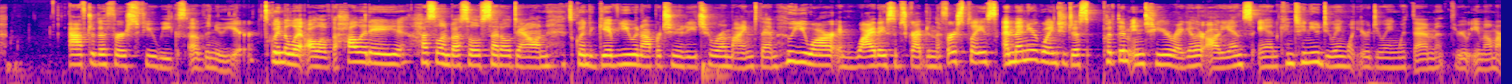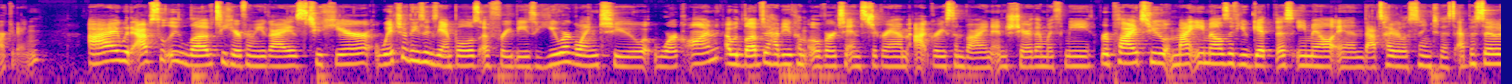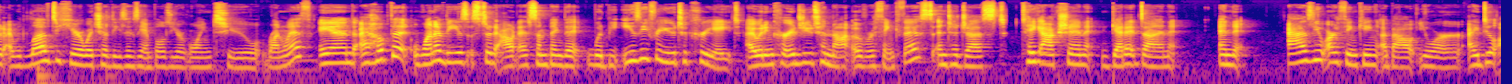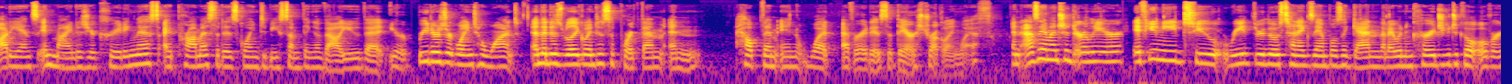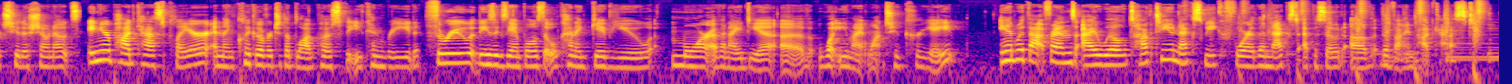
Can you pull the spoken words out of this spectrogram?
after the first few weeks of the new year. It's going to let all of the holiday hustle and bustle settle down. It's going to give you an opportunity to remind them who you are and why they subscribed in the first place. And then you're going to just put them into your regular audience and continue doing what you're doing with them through email marketing. I would absolutely love to hear from you guys to hear which of these examples of freebies you are going to work on. I would love to have you come over to Instagram at Grace and Vine and share them with me. Reply to my emails if you get this email and that's how you're listening to this episode. I would love to hear which of these examples you're going to run with. And I hope that one of these stood out as something that would be easy for you to create. I would encourage you to not overthink this and to just take action, get it done, and as you are thinking about your ideal audience in mind as you're creating this, I promise that it is going to be something of value that your readers are going to want and that is really going to support them and help them in whatever it is that they are struggling with. And as I mentioned earlier, if you need to read through those 10 examples again, then I would encourage you to go over to the show notes in your podcast player and then click over to the blog post so that you can read through these examples that will kind of give you more of an idea of what you might want to create. And with that, friends, I will talk to you next week for the next episode of the Vine Podcast.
